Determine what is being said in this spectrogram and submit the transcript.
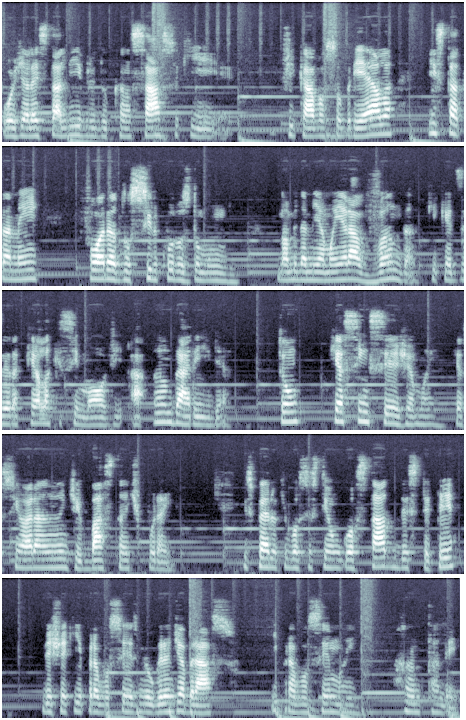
Hoje ela está livre do cansaço que ficava sobre ela e está também fora dos círculos do mundo. O nome da minha mãe era Vanda, que quer dizer aquela que se move, a andarilha. Então, que assim seja, mãe, que a senhora ande bastante por aí. Espero que vocês tenham gostado desse TT. Deixo aqui para vocês meu grande abraço. E para você, mãe, Hantalei.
